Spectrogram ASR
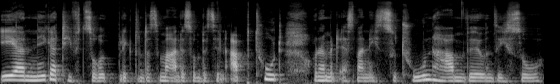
eher negativ zurückblickt und das immer alles so ein bisschen abtut und damit erstmal nichts zu tun haben will und sich so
